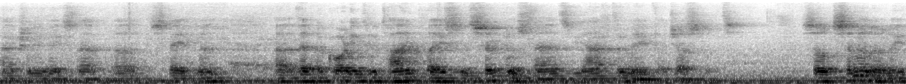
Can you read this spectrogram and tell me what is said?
actually makes that statement uh, that according to time, place, and circumstance, we have to make adjustments. So similarly,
